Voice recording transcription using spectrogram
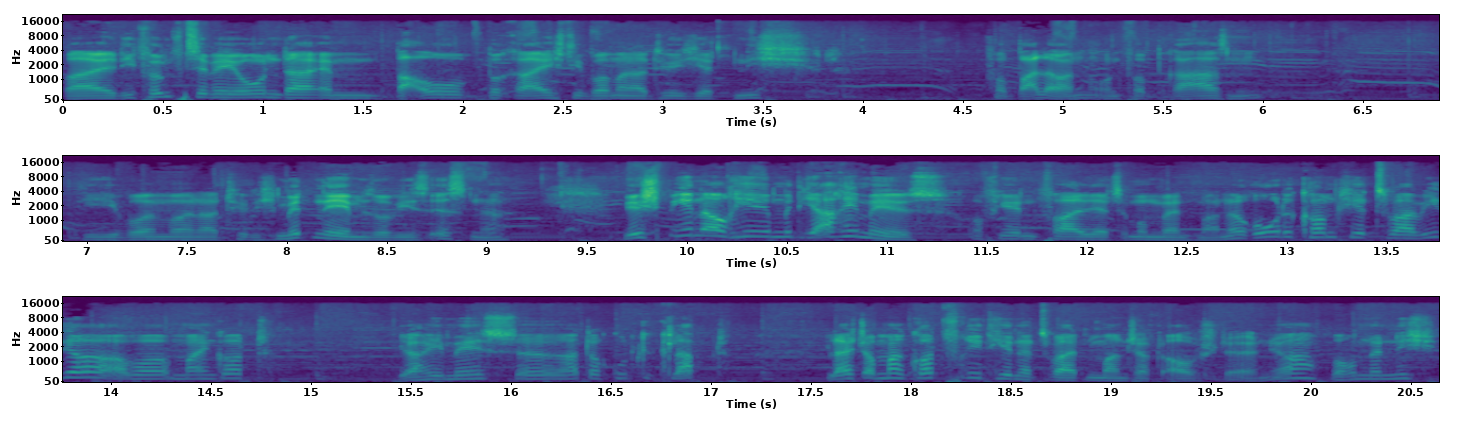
Weil die 15 Millionen da im Baubereich, die wollen wir natürlich jetzt nicht verballern und verbrasen. Die wollen wir natürlich mitnehmen, so wie es ist, ne? Wir spielen auch hier mit Yachimes, auf jeden Fall jetzt im Moment mal, ne? Rode kommt hier zwar wieder, aber mein Gott, Yachimes äh, hat doch gut geklappt. Vielleicht auch mal Gottfried hier in der zweiten Mannschaft aufstellen, ja? Warum denn nicht?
